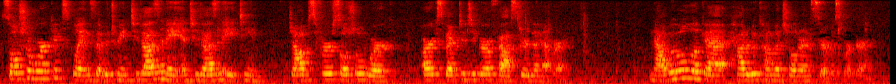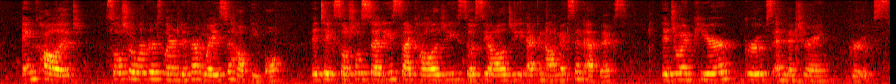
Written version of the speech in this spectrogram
Social work explains that between 2008 and 2018, jobs for social work are expected to grow faster than ever. Now we will look at how to become a children's service worker. In college, social workers learn different ways to help people. They take social studies, psychology, sociology, economics, and ethics. They join peer groups and mentoring groups.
